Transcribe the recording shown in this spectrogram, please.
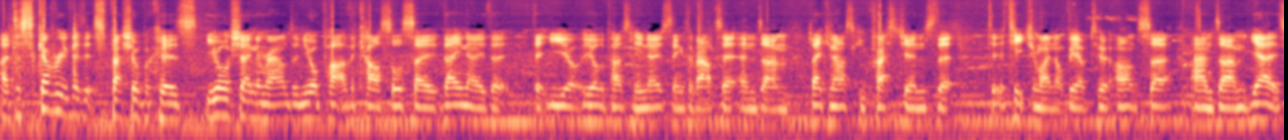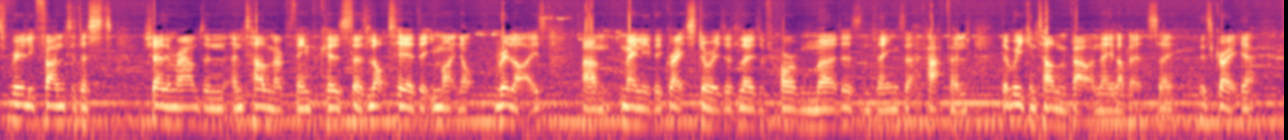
A discovery visit's special because you're showing them around and you're part of the castle so they know that, that you're, you're the person who knows things about it and um, they can ask you questions that the teacher might not be able to answer. And um, yeah it's really fun to just show them around and, and, tell them everything because there's lots here that you might not realise um, mainly the great stories of loads of horrible murders and things that have happened that we can tell them about and they love it. So it's great yeah.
